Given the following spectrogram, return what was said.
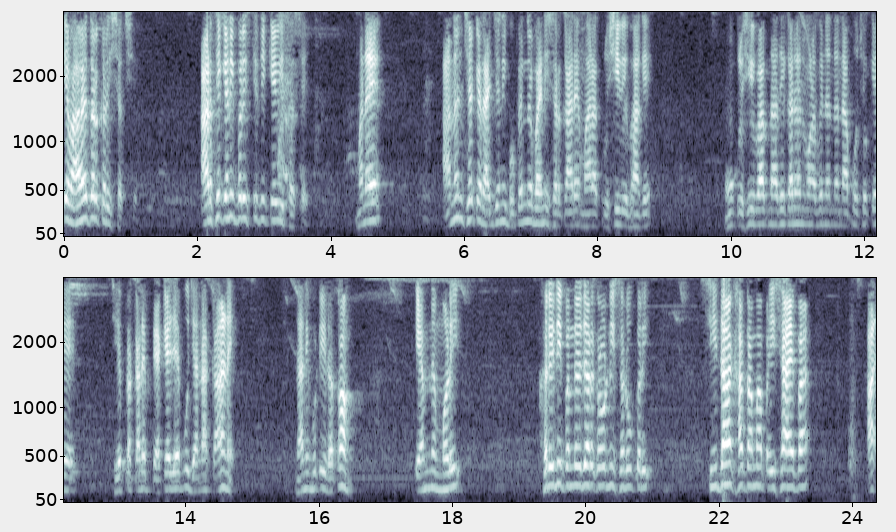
એ વાવેતર કરી શકશે? આર્થિક એની પરિસ્થિતિ કેવી થશે? મને આનંદ છે કે રાજ્યની ભૂપેન્દ્રભાઈની સરકારે મારા કૃષિ વિભાગે, હું કૃષિ વિભાગના અધિકારીઓને પણ અભિનંદન આપું છું કે જે પ્રકારે પેકેજ આપ્યું, જેના કારણે નાની મોટી રકમ એમને મળી ખરીદી પંદર હજાર કરોડની શરૂ કરી, સીધા ખાતામાં પૈસા આપ્યા. આ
